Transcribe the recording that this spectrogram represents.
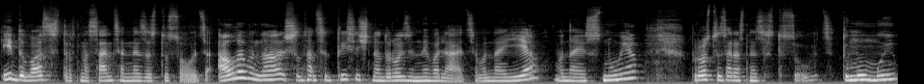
І до вас штрафна санкція не застосовується. Але вона 16 тисяч на дорозі не валяється. Вона є, вона існує, просто зараз не застосовується. Тому ми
